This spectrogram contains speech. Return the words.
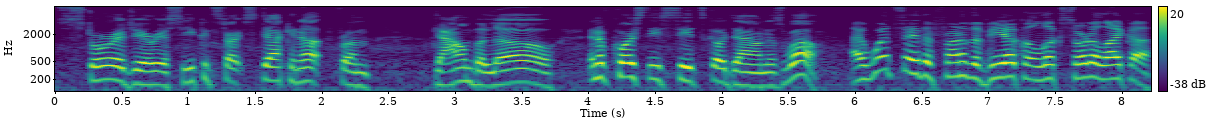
storage area so you can start stacking up from down below. And of course, these seats go down as well. I would say the front of the vehicle looks sort of like a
